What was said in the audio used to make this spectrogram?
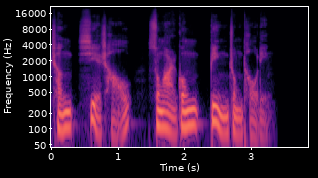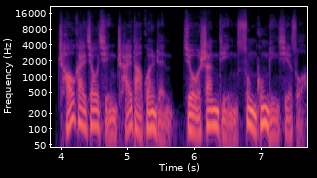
称谢朝、宋二公病重头领。晁盖交请柴大官人就山顶宋公岭歇所，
